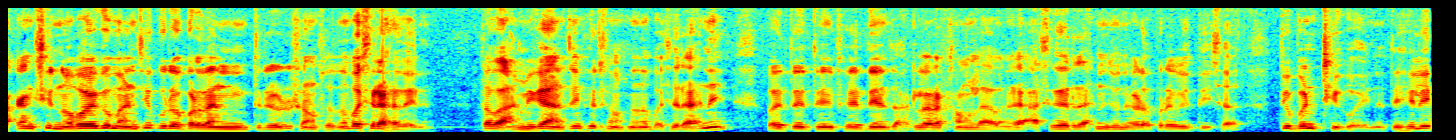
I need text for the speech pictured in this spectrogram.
आकाङ्क्षी नभएको मान्छे पूर्व प्रधानमन्त्रीहरू संसदमा बसिराख्दैनन्। तब हामी कहाँ चाहिँ फेरि संसदमा बसिराख्ने? त्यो फेरि त्यहाँ झर्ला र खाउँला भनेर आशा गरिराख्ने जुन एउटा प्रवृत्ति छ त्यो पनि ठिक होइन। त्यसैले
